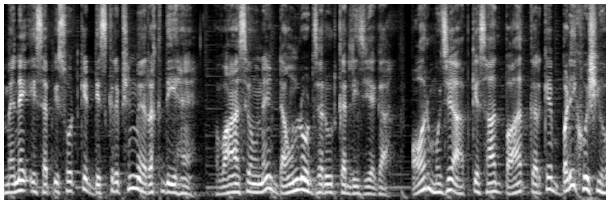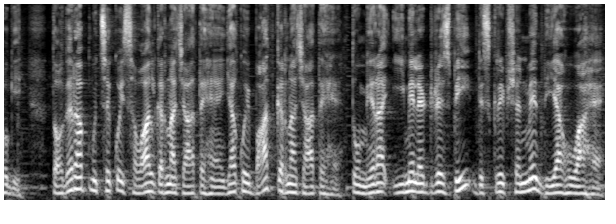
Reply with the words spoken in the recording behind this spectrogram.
मैंने इस एपिसोड के डिस्क्रिप्शन में रख दी हैं। वहाँ से उन्हें डाउनलोड ज़रूर कर लीजिएगा। और मुझे आपके साथ बात करके बड़ी खुशी होगी। तो अगर आप मुझसे कोई सवाल करना चाहते हैं या कोई बात करना चाहते हैं तो मेरा ईमेल एड्रेस भी डिस्क्रिप्शन में दिया हुआ है।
